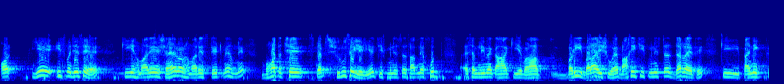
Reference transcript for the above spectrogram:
और ये इस वजह से है कि हमारे शहर और हमारे स्टेट में हमने बहुत अच्छे स्टेप्स शुरू से ही ले लिए। चीफ मिनिस्टर साहब ने खुद असेंबली में कहा कि ये बड़ा, बड़ी, बड़ा इशू है। बाकी चीफ मिनिस्टर्स डर रहे थे कि पैनिक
